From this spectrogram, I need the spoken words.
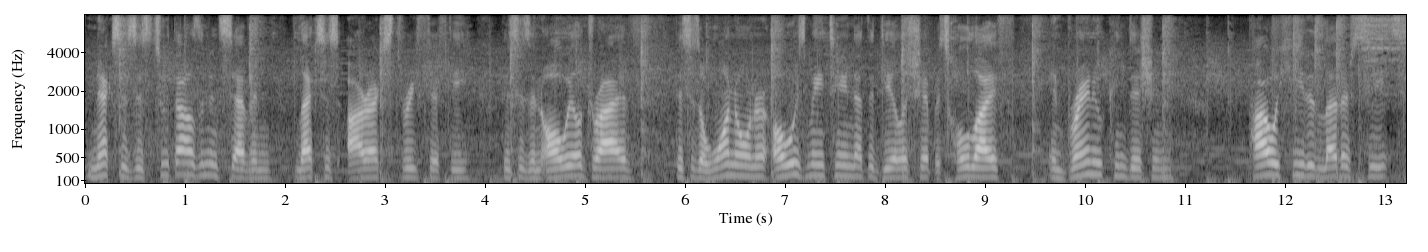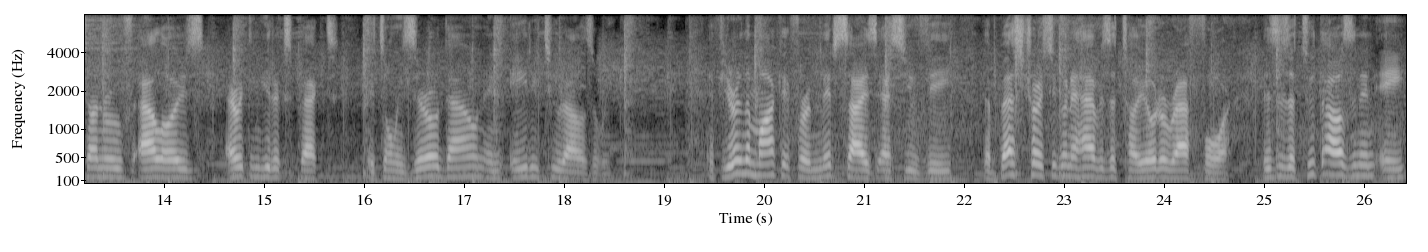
Next is this 2007 Lexus RX 350. This is an all-wheel drive. This is a one owner, always maintained at the dealership its whole life, in brand new condition. Power heated leather seats, sunroof, alloys, everything you'd expect. It's only zero down and $82 a week. If you're in the market for a mid-size SUV, the best choice you're gonna have is a Toyota RAV4. This is a 2008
